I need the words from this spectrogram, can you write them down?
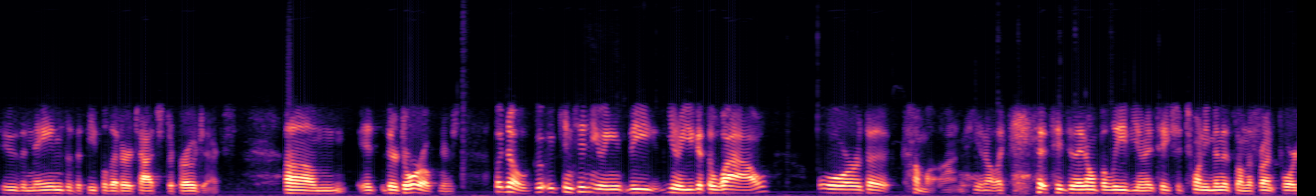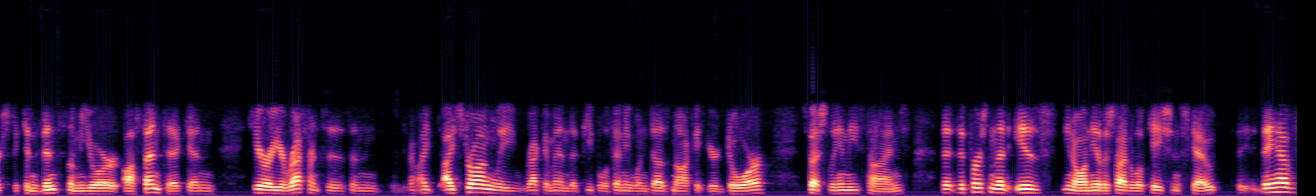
to the names of the people that are attached to projects. Um, it, they're door openers. But no, continuing the you know you get the wow or the come on, you know, like they, don't believe you, and it takes you 20 minutes on the front porch to convince them you're authentic and here are your references. And you know, I, I strongly recommend that people, if anyone does knock at your door, especially in these times, that the person that is, you know, on the other side of Location Scout, they have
